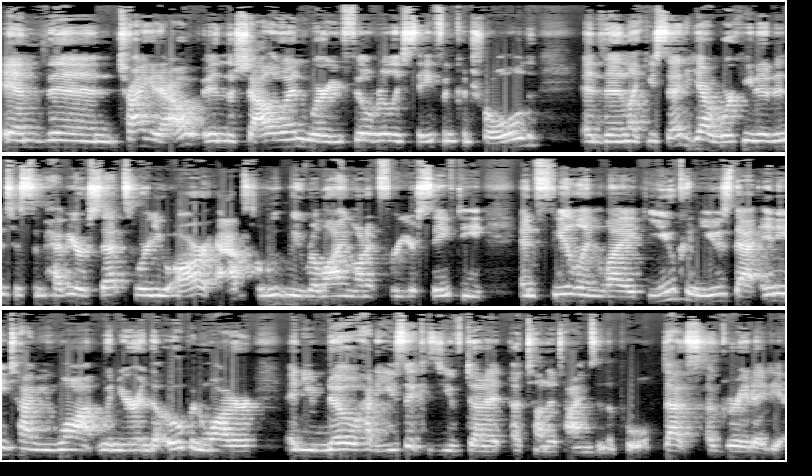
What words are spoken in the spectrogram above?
And then trying it out in the shallow end where you feel really safe and controlled. And then, like you said, yeah, working it into some heavier sets where you are absolutely relying on it for your safety and feeling like you can use that anytime you want when you're in the open water and you know how to use it because you've done it a ton of times in the pool. That's a great idea.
